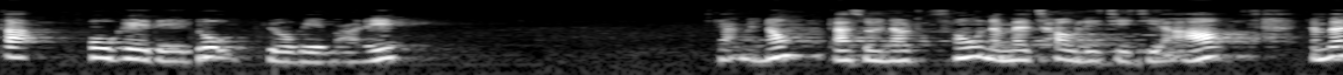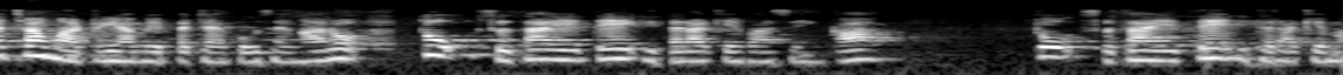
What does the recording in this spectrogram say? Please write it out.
たပို့ခဲ့တယ်လို့ပြောခဲ့ပါတယ်။ ရမယ်နော်ဒါဆိုရင်နောက်ဆုံးနံပါတ်6လေးကြည့်ကြည့်အောင်နံပါတ်6မှာတွေ့ရမယ့် pattern ပုံစံကတော့တို့ society ဣတရာကေမစင်ကတို့ society ဣတရာကေမ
